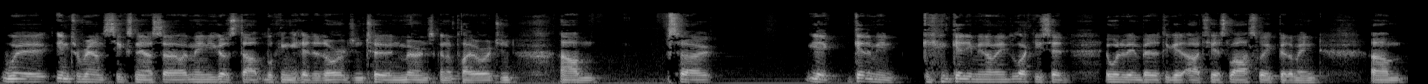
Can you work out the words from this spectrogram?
we're into round six now, so I mean, you've got to start looking ahead at Origin too, and Merrin's going to play Origin. Um, so, yeah, get him in. Get him in. I mean, like you said, it would have been better to get RTS last week, but I mean, um,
